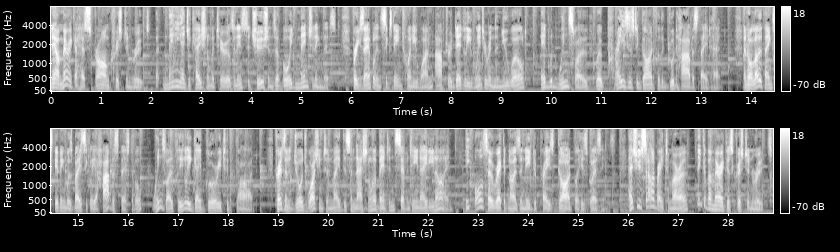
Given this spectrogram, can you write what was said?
Now, America has strong Christian roots, but many educational materials and institutions avoid mentioning this. For example, in 1621, after a deadly winter in the New World, Edward Winslow wrote praises to God for the good harvest they'd had. And although Thanksgiving was basically a harvest festival, Winslow clearly gave glory to God. President George Washington made this a national event in 1789. He also recognized the need to praise God for his blessings. As you celebrate tomorrow, think of America's Christian roots.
